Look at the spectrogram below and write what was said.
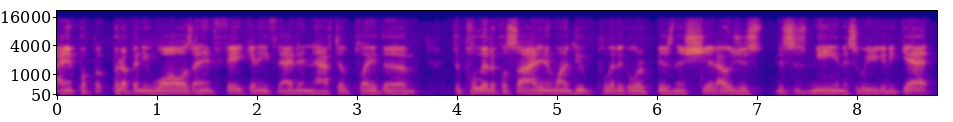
I didn't put put up any walls. I didn't fake anything. I didn't have to play the the political side. I didn't want to do political or business shit. I was just this is me and this is what you're going to get.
